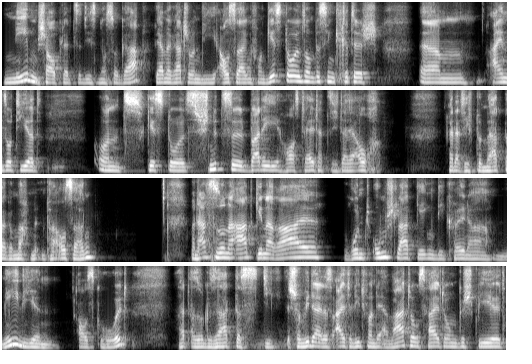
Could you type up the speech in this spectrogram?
Nebenschauplätze, die es noch so gab. Wir haben ja gerade schon die Aussagen von Gistol so ein bisschen kritisch ähm, einsortiert. Und Gistols Schnitzel-Buddy Horst Held hat sich da ja auch relativ bemerkbar gemacht mit ein paar Aussagen. Und hat so eine Art General-Rundumschlag gegen die Kölner Medien ausgeholt. Hat also gesagt, dass die schon wieder das alte Lied von der Erwartungshaltung gespielt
